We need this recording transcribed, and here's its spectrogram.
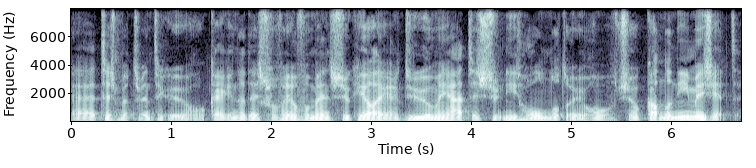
Uh, het is maar 20 euro. Kijk, en dat is voor heel veel mensen natuurlijk heel erg duur. Maar ja, het is natuurlijk niet 100 euro of zo. Kan er niet mee zitten.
